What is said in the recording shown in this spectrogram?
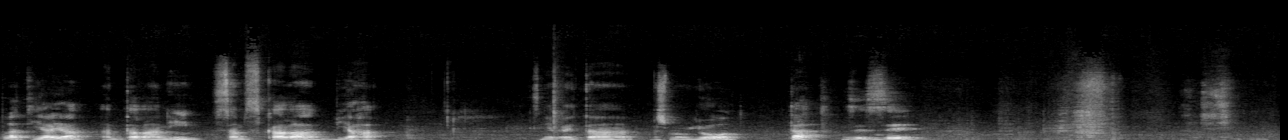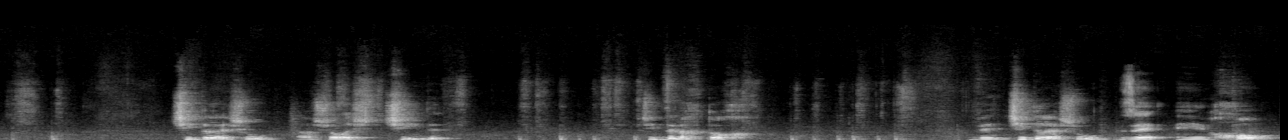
פרטיהיה אנטרני סמסקרה ביאה. אז נראה את המשמעויות. תת זה זה. צ'ידרשו, השורש צ'יד, צ'יד זה לחתוך, וצ'ידרשו זה אה, חור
